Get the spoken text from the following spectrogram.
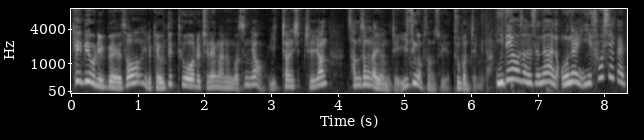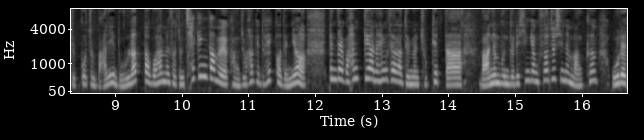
KBO 리그에서 이렇게 은퇴 투어를 진행하는 것은요. 2017년 삼성 라이온즈 이승엽 선수의 두 번째입니다. 이대호 선수는 오늘 이 소식을 듣고 좀 많이 놀랐다고 하면서 좀 책임감을 강조하기도 했거든요. 팬들과 함께하는 행사가 되면 좋겠다. 많은 분들이 신경 써주시는 만큼 올해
